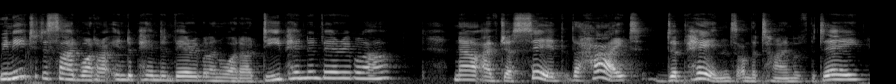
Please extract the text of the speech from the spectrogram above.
We need to decide what our independent variable and what our dependent variable are. Now, I've just said the height depends on the time of the day,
